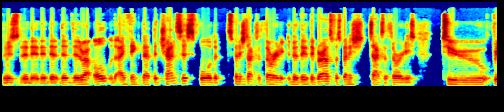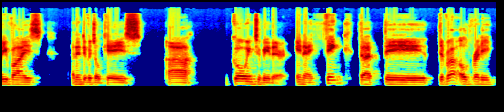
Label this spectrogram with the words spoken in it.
There's there are all. I think that the chances for the Spanish tax authority, the, the, the grounds for Spanish tax authorities to revise an individual case uh, going to be there. And I think that the there are already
